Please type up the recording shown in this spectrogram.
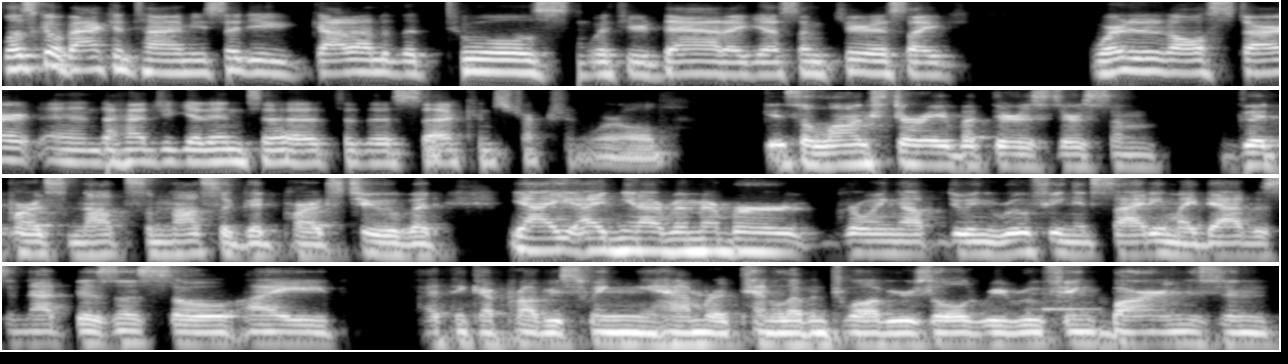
Let's go back in time. You said you got onto the tools with your dad. I guess I'm curious, like, where did it all start, and how'd you get into to this uh, construction world? It's a long story, but there's there's some good parts, not some not so good parts too. But yeah, I, I, mean, I remember growing up doing roofing and siding. My dad was in that business, so I I think I probably swinging a hammer at 10, 11, 12 years old, re-roofing barns and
